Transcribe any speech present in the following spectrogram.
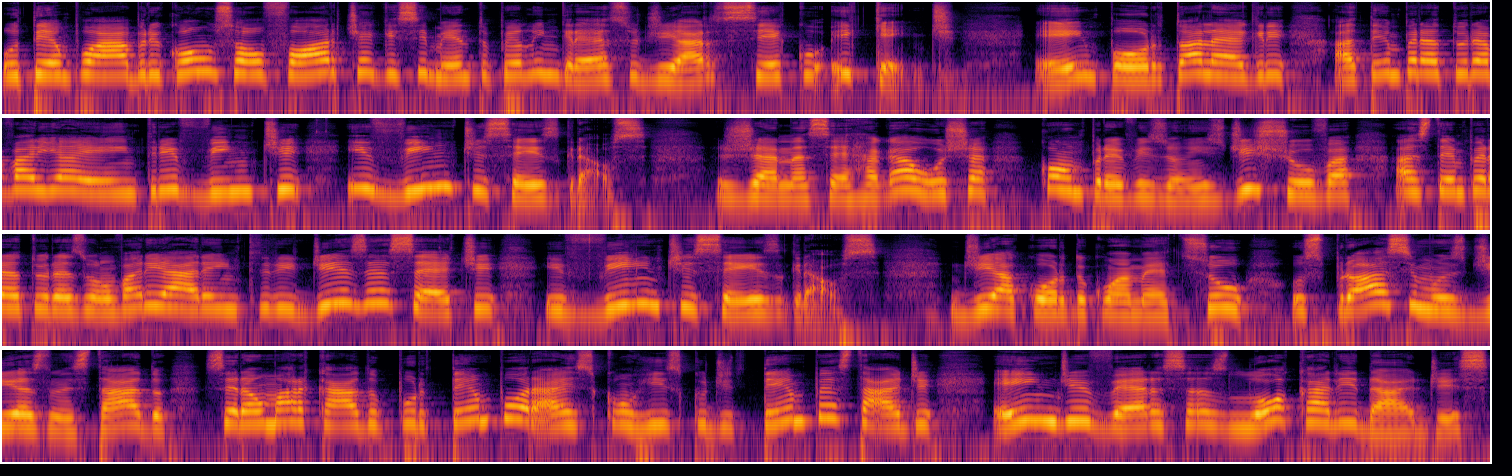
o tempo abre com sol forte e aquecimento pelo ingresso de ar seco e quente. Em Porto Alegre, a temperatura varia entre 20 e 26 graus. Já na Serra Gaúcha, com previsões de chuva, as temperaturas vão variar entre 17 e 26 graus. De acordo com a Metsul, os próximos dias no estado serão marcados por temporais com risco de tempestade em diversas localidades.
